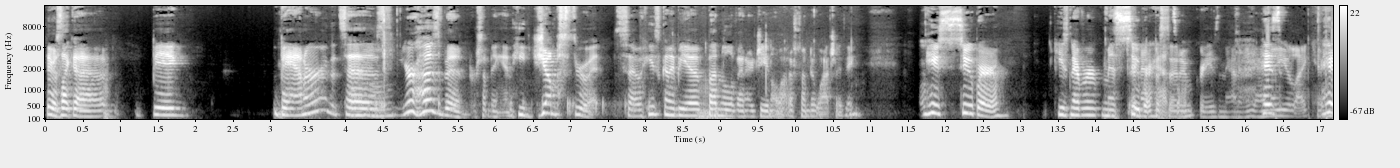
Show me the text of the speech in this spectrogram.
There's like a big banner that says Mhm. your husband or something and he jumps through it so he's going to be a bundle of energy and a lot of fun to watch i think He's super. he's never missed Super an episode handsome. of Grey's Anatomy. I His- know you like him. His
